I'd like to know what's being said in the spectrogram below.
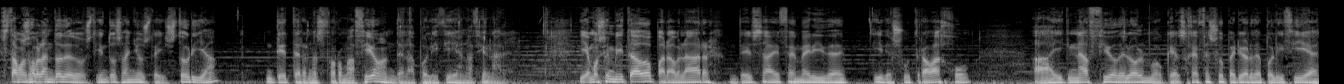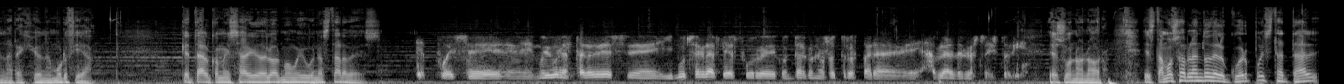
Estamos hablando de 200 años de historia, de transformación de la Policía Nacional. Y hemos invitado para hablar de esa efeméride y de su trabajo a Ignacio del Olmo, que es jefe superior de policía en la región de Murcia. ¿Qué tal, comisario del Olmo? Muy buenas tardes. Eh, pues eh, muy buenas tardes eh, y muchas gracias por contar con nosotros para hablar de nuestra historia. Es un honor. Estamos hablando del cuerpo estatal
